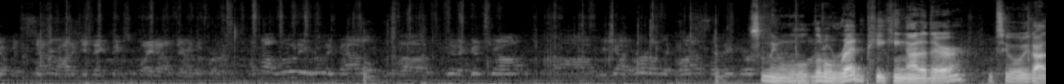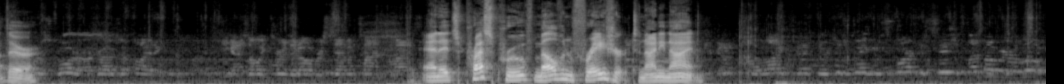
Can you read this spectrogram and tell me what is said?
Matchup at center. How did you think things played out there in the first? I thought Looney really battled, uh, did a good job. Uh, we got hurt on the glass. I think there Something a little, little red peeking out of there. Let's see what we got there. first quarter, our guys are fighting. You guys only turned it over seven times last And it's press proof Melvin Frazier to 99. I like that they're just making smart decisions. I thought we were a little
